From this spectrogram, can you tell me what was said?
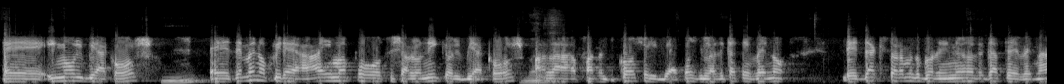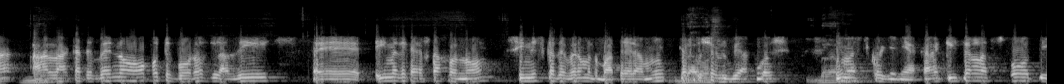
Ε, είμαι Ολυμπιακός. Ε, δεν μένω Πειραιά, είμαι από Θεσσαλονίκη Ολυμπιακός, Μάλιστα. αλλά φανατικός Ολυμπιακός, δηλαδή κατεβαίνω... Ε, εντάξει, τώρα με τον κορονοϊό δεν κατέβαινα, Ναι. αλλά κατεβαίνω όποτε μπορώ, δηλαδή ε, είμαι 17 χρονών, συνήθως κατεβαίνω με τον πατέρα μου, και Μπράβο αυτός σου. Ολυμπιακός. Μπράβο. Είμαστε οικογενειακά και ήθελα να σας πω ότι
